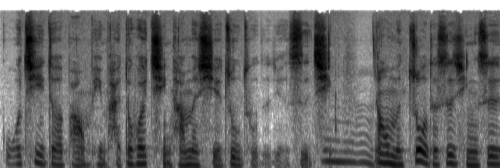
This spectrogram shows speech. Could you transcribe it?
国际的保养品牌都会请他们协助做这件事情。嗯，那我们做的事情是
